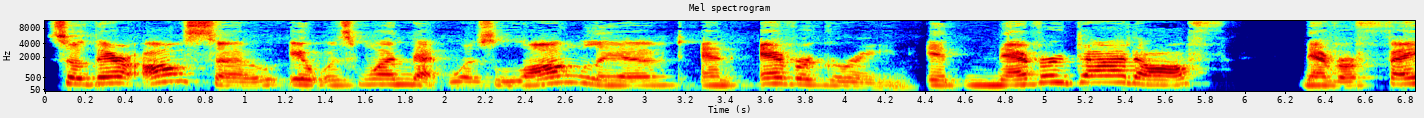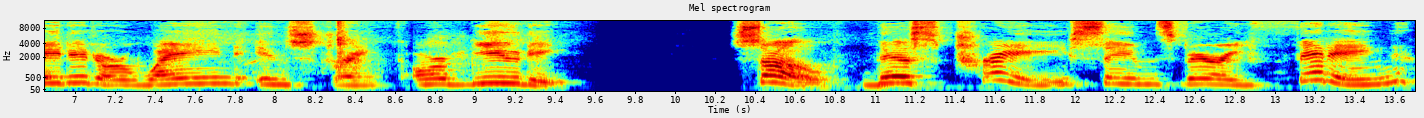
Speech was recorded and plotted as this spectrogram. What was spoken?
So there also, it was one that was long lived and evergreen. It never died off, never faded or waned in strength or beauty. So this tree seems very fitting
